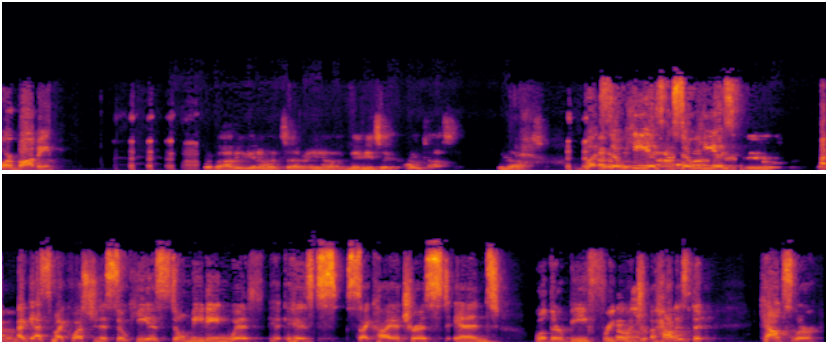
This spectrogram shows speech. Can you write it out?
Or Bobby. wow. Or Bobby, you know, it's a you know maybe it's a coin toss. Who knows? But so know, he is. So he is. I guess my question is: so he is still meeting with his psychiatrist, and will there be frequent? Counselor. How does the counselor?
